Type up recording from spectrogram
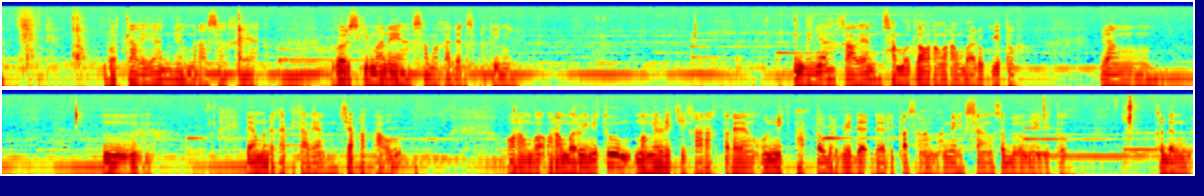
buat kalian yang merasa kayak gue harus gimana ya sama keadaan seperti ini? Intinya kalian sambutlah orang-orang baru gitu. Yang hmm, yang mendekati kalian. Siapa tahu orang orang baru ini tuh memiliki karakter yang unik atau berbeda dari pasangan maneh sang sebelumnya gitu. Kedeng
